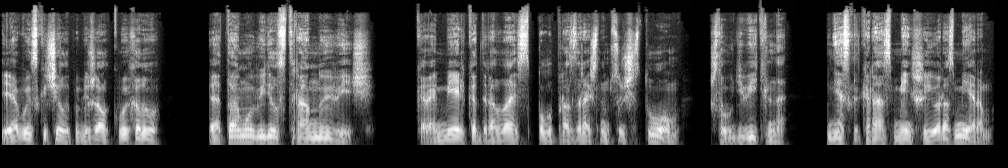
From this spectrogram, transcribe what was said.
Я выскочил и побежал к выходу, а там увидел странную вещь. Карамелька дралась с полупрозрачным существом, что удивительно, несколько раз меньше ее размером.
